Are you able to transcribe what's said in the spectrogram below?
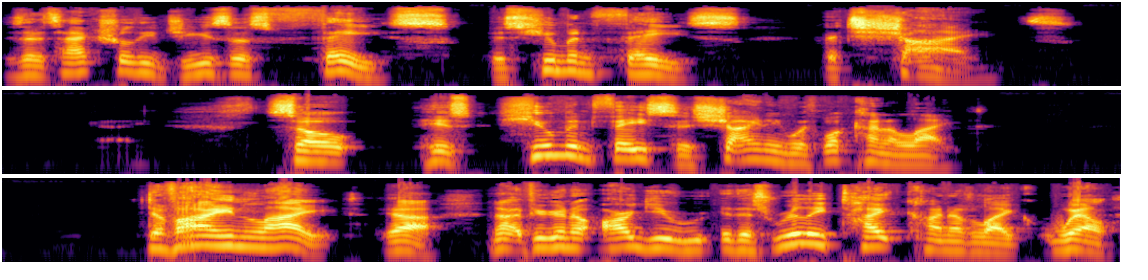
is that it's actually Jesus' face, his human face, that shines. Okay? So his human face is shining with what kind of light? Divine light. Yeah. Now, if you're going to argue this really tight kind of like, well,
